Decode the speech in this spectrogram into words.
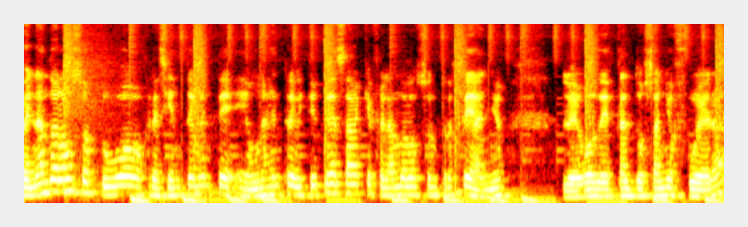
Fernando Alonso estuvo recientemente en unas entrevistas. Ustedes saben que Fernando Alonso entró este año Luego de estar dos años fuera,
